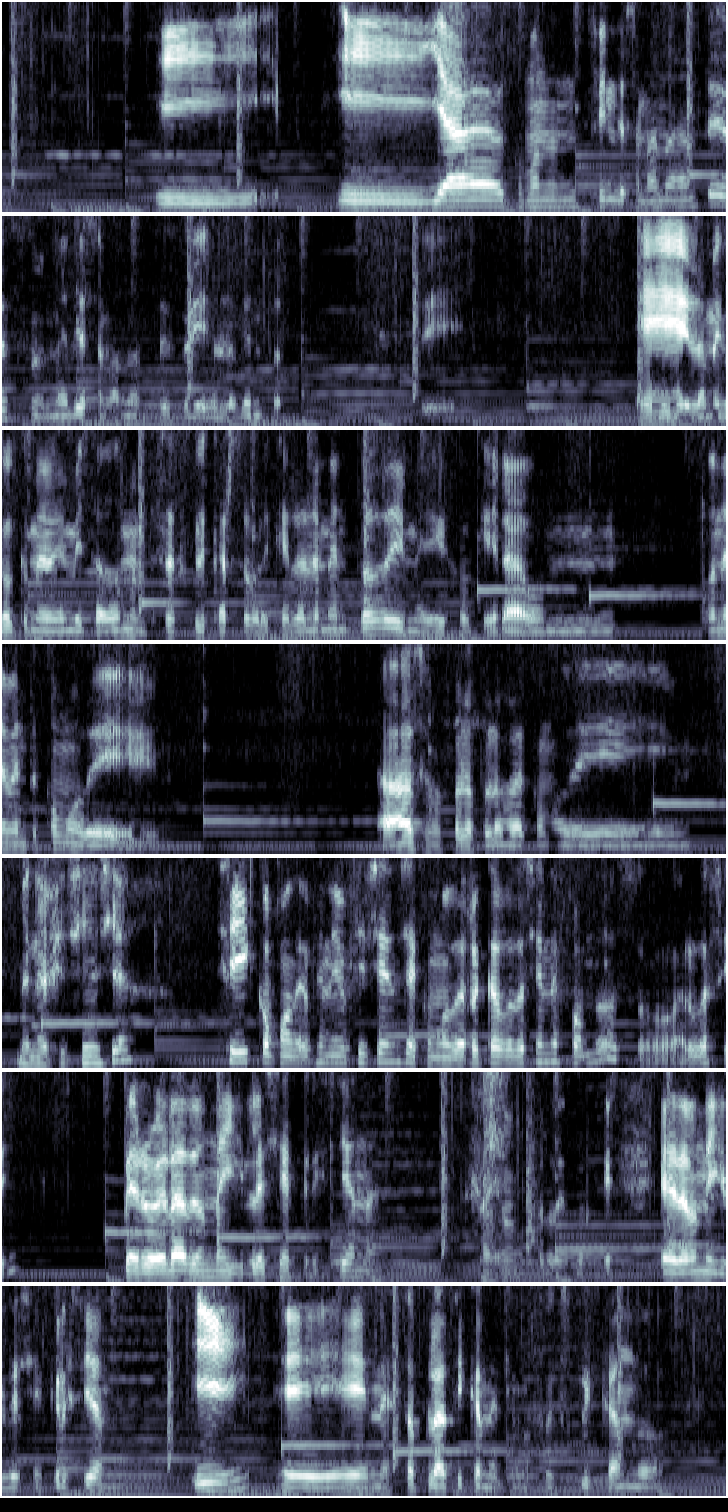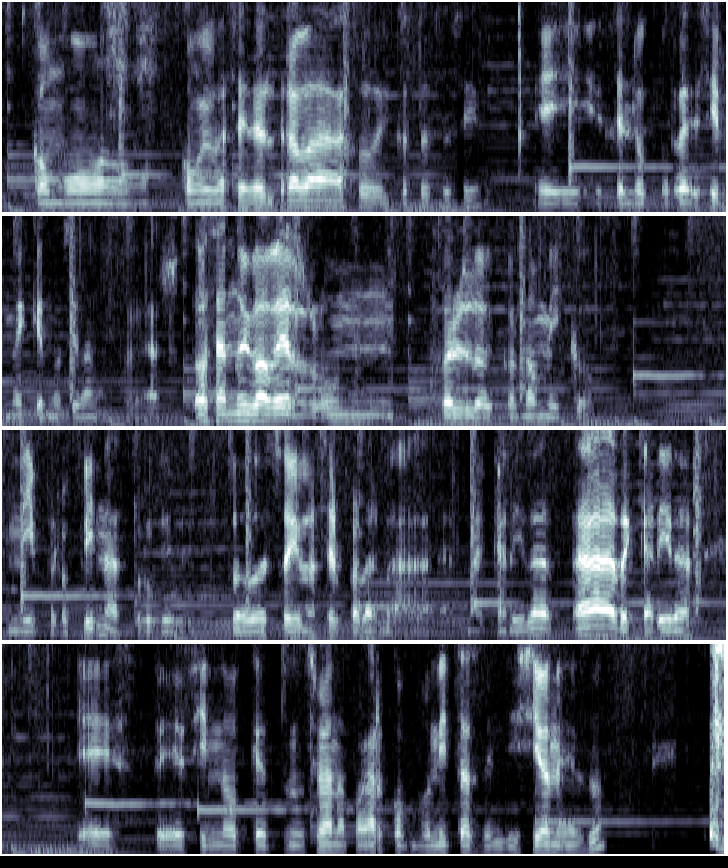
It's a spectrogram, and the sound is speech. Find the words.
Y, y ya como un fin de semana antes, media semana antes del evento, este, el amigo que me había invitado me empezó a explicar sobre qué era el evento y me dijo que era un, un evento como de... Ah, se me fue la palabra, como de... beneficencia. Sí, como de beneficencia, como de recaudación de fondos o algo así. Pero era de una iglesia cristiana. No me acuerdo por qué. Era una iglesia cristiana. Y eh, en esta plática en la que me fue explicando cómo, cómo iba a ser el trabajo y cosas así, eh, se le ocurre decirme que nos iban a pagar. O sea, no iba a haber un sueldo económico ni propinas, porque todo eso iba a ser para la, la caridad. Ah, de caridad este, sino que pues, nos iban a pagar con bonitas bendiciones, ¿no?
